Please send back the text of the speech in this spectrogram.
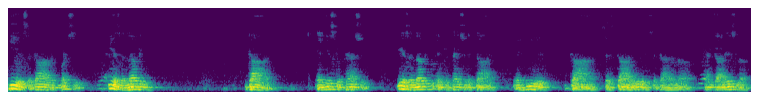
He is a God of mercy. He is a loving God and his compassion. He is a loving and compassionate God. And he is God, says God is a God of love. And God is love.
